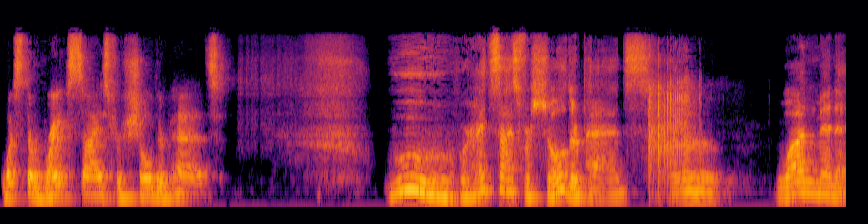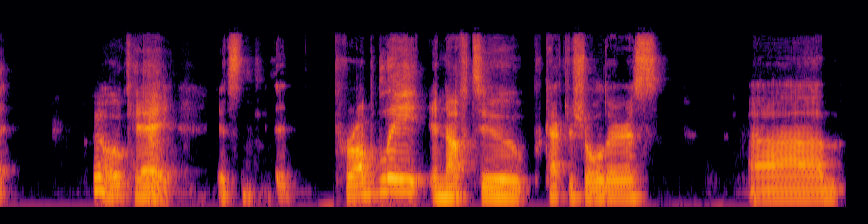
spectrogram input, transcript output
what's the right size for shoulder pads? Ooh, right size for shoulder pads. I. One minute. Yeah. Okay. It's it, probably enough to protect your shoulders um,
